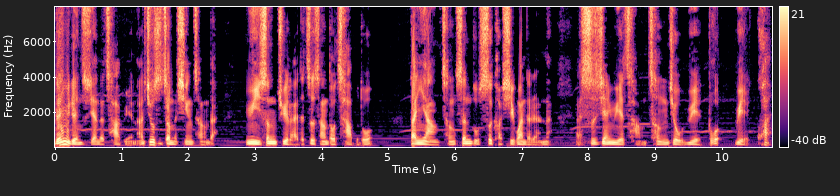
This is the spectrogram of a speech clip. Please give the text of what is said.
人与人之间的差别呢，就是这么形成的。与生俱来的智商都差不多，但养成深度思考习惯的人呢，时间越长，成就越多越快。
